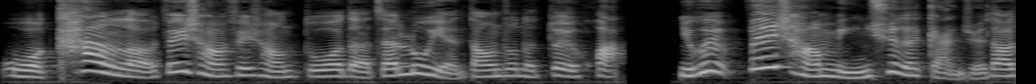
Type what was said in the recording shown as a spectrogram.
我看了非常非常多的在路演当中的对话，你会非常明确的感觉到，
